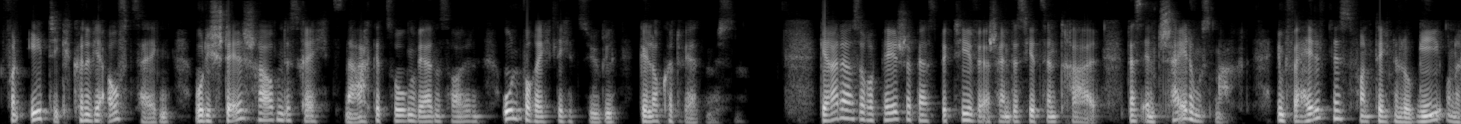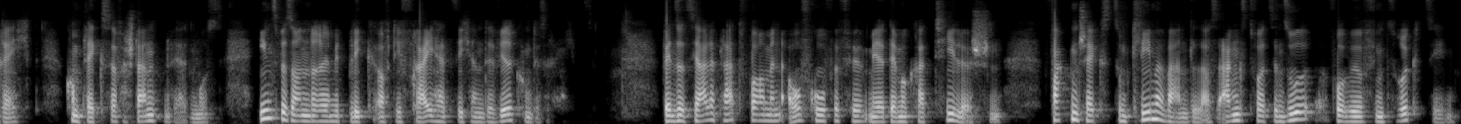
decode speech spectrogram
von Ethik können wir aufzeigen, wo die Stellschrauben des Rechts nachgezogen werden sollen und wo rechtliche Zügel gelockert werden müssen. Gerade aus europäischer Perspektive erscheint es hier zentral, dass Entscheidungsmacht im Verhältnis von Technologie und Recht komplexer verstanden werden muss, insbesondere mit Blick auf die freiheitssichernde Wirkung des Rechts. Wenn soziale Plattformen Aufrufe für mehr Demokratie löschen, Faktenchecks zum Klimawandel aus Angst vor Zensurvorwürfen zurückziehen,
